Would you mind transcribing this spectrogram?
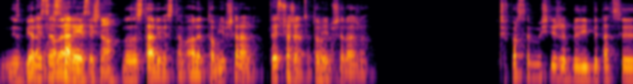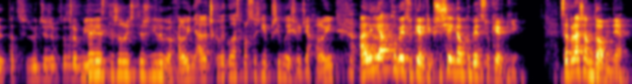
nie zbieram, Jest ale... stary jesteś, no. No za stary jestem, ale to mnie przeraża. To jest przerażające. To mnie przeraża. Czy w Polsce myślisz, że byliby tacy, tacy ludzie, żeby to zrobili? No jest dużo ludzi, którzy nie lubią Halloween, ale człowiek u nas po prostu nie przyjmuje się ludzie Halloween. Ale ja kupię cukierki, przysięgam kupię cukierki. Zapraszam do mnie.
